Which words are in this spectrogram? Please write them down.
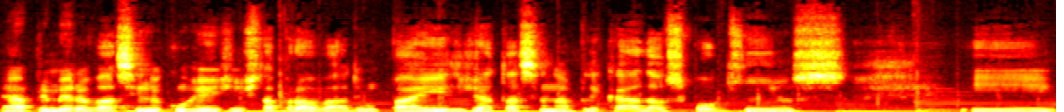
é a primeira vacina com registro aprovado em um país e já está sendo aplicada aos pouquinhos e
